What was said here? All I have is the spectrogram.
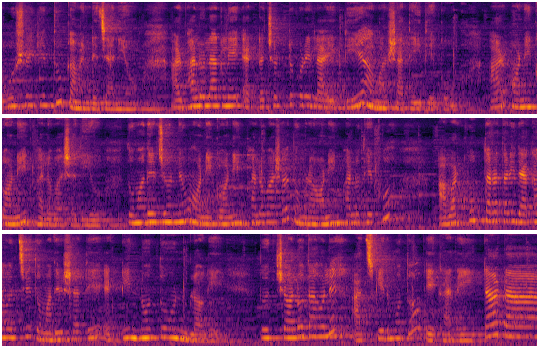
অবশ্যই কিন্তু কমেন্টে জানিও। আর ভালো লাগলে একটা ছোট্ট করে লাইক দিয়ে আমার সাথেই থেকো। আর অনেক অনেক ভালোবাসা দিও। তোমাদের জন্যও অনেক অনেক ভালোবাসা। তোমরা অনেক ভালো থেকো। আবার খুব তাড়াতাড়ি দেখা হচ্ছে তোমাদের সাথে একটি নতুন ব্লগে। তো চলো তাহলে আজকের মতো এখানেই। টাটা!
